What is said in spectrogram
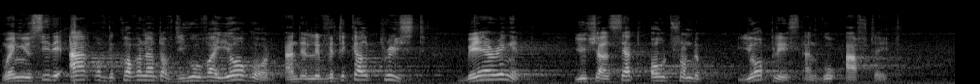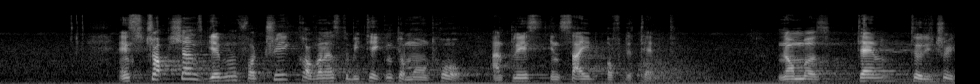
When you see the ark of the covenant of Jehovah your God and the Levitical priest bearing it, you shall set out from the, your place and go after it. Instructions given for three covenants to be taken to Mount Hor and placed inside of the tent. Numbers 10 33.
